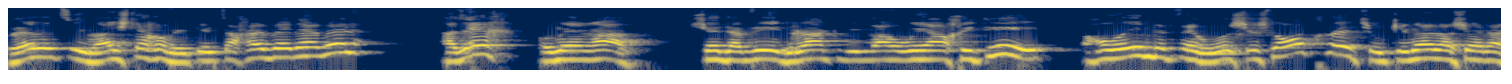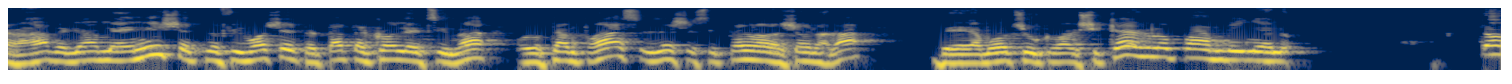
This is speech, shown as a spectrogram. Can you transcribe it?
ואומר ציווה השתחווית ימצא חן בעיני המלך. אז איך אומר רב שדוד רק בדבר אוריה החיתי, אנחנו רואים בפירוש שיש לו עוד חטא שהוא קיבל לשון הרע וגם העניש את מפיבושת, נתת הכל לציווה, או נותן פרס לזה שסיפר לו לשון הרע, למרות שהוא כבר שיקר לו פעם בעניינו. טוב,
